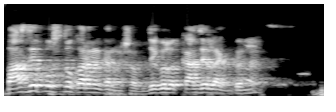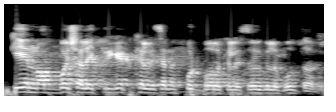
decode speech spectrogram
বাজে প্রশ্ন করেন কেন সব? যেগুলো কাজে লাগবে না। কে নব্বই সালে ক্রিকেট খেলেছে না ফুটবল খেলেছে ওইগুলো বলতে হবে।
